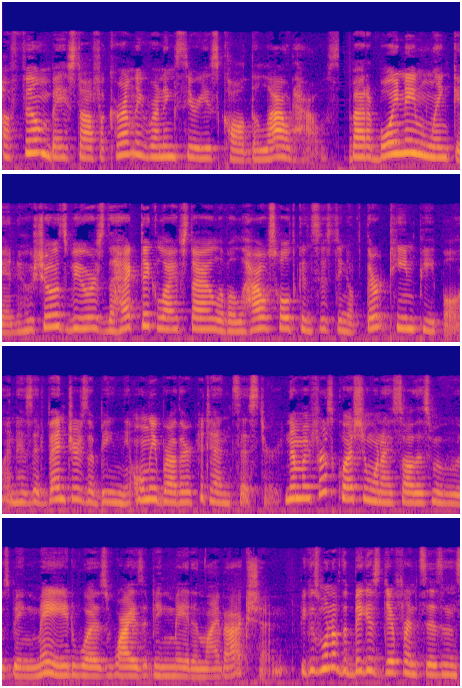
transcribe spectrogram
a film based off a currently running series called The Loud House, about a boy named Lincoln who shows viewers the hectic lifestyle of a household consisting of 13 people and his adventures of being the only brother to 10 sisters. Now, my first question when I saw this movie was being made was why is it being made in live action? Because one of the biggest differences in and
